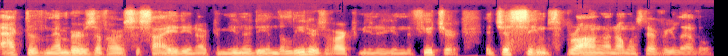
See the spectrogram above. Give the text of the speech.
active members of our society and our community and the leaders of our community in the future? It just seems wrong on almost every level.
